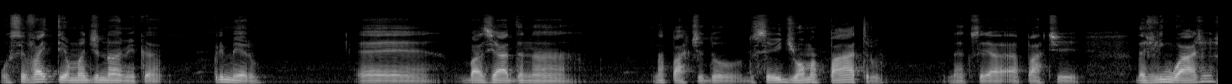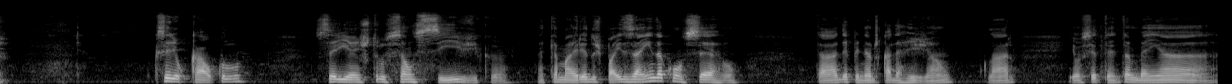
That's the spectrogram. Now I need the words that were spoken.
você vai ter uma dinâmica, primeiro, é, baseada na, na parte do, do seu idioma pátrio, né, que seria a parte das linguagens, que seria o cálculo, seria a instrução cívica, né, que a maioria dos países ainda conservam, tá? dependendo de cada região, claro. E você tem também a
